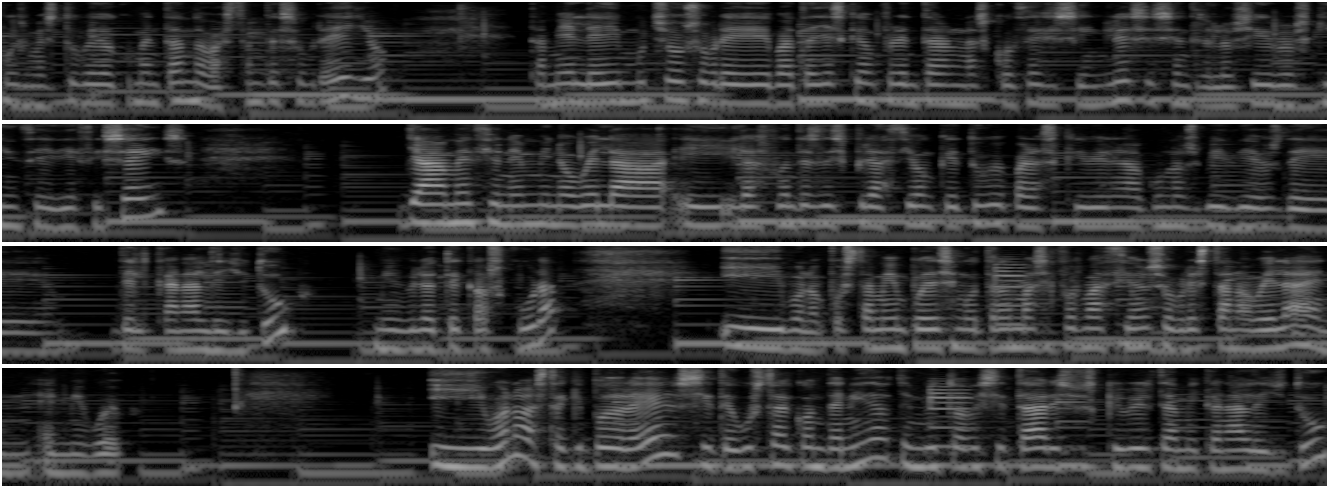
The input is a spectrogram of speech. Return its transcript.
pues me estuve documentando bastante sobre ello. También leí mucho sobre batallas que enfrentaron a escoceses e ingleses entre los siglos XV y XVI. Ya mencioné en mi novela y las fuentes de inspiración que tuve para escribir en algunos vídeos del canal de YouTube, mi biblioteca oscura. Y bueno, pues también puedes encontrar más información sobre esta novela en mi web. Y bueno, hasta aquí puedo leer. Si te gusta el contenido, te invito a visitar y suscribirte a mi canal de YouTube,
